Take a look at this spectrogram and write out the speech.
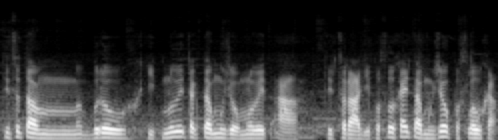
ty, co tam budou chtít mluvit, tak tam můžou mluvit a ty, co rádi poslouchají, tam můžou poslouchat.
